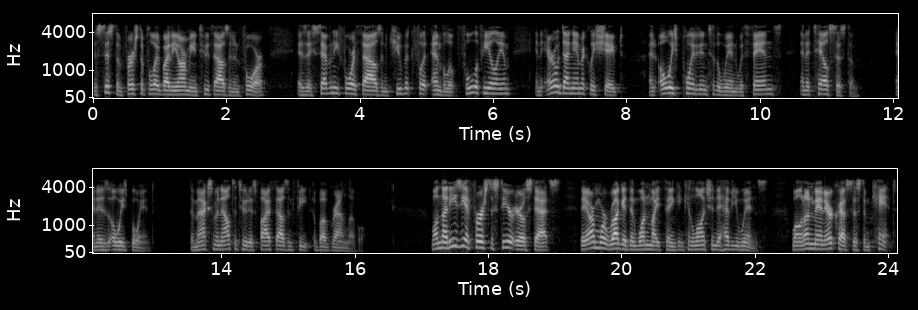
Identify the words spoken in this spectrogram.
The system, first deployed by the Army in 2004, is a 74,000 cubic foot envelope full of helium and aerodynamically shaped and always pointed into the wind with fans and a tail system, and it is always buoyant. The maximum altitude is 5,000 feet above ground level. While not easy at first to steer aerostats, they are more rugged than one might think and can launch into heavy winds, while an unmanned aircraft system can't.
